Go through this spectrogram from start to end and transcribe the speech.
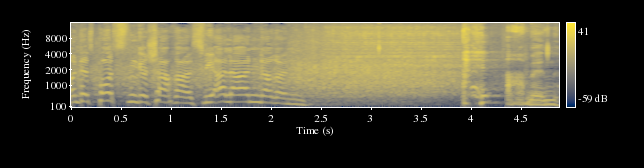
und des Postengeschachers wie alle anderen. Amen.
